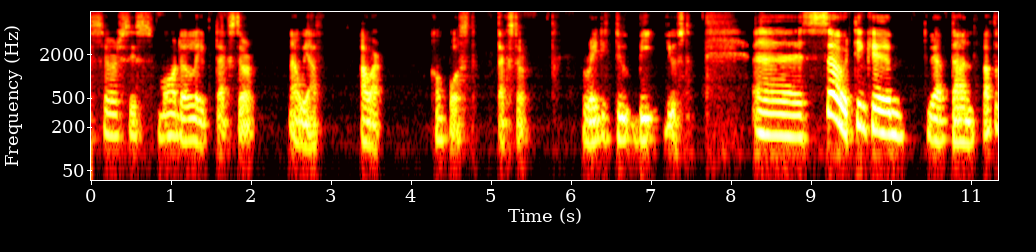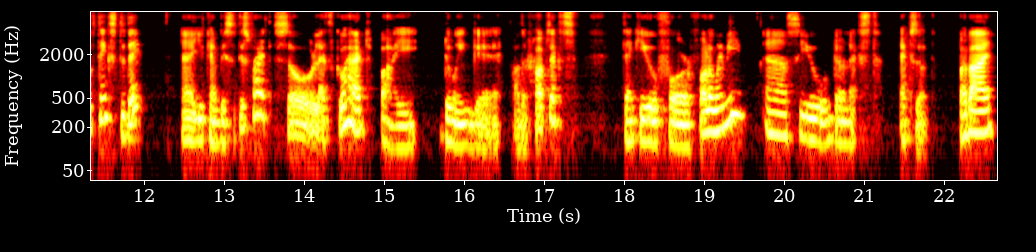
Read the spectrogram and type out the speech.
sources model lib texture now we have our composed texture ready to be used. Uh, so I think um, we have done a lot of things today. Uh, you can be satisfied. So let's go ahead by doing uh, other objects. Thank you for following me and see you in the next episode. Bye bye.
